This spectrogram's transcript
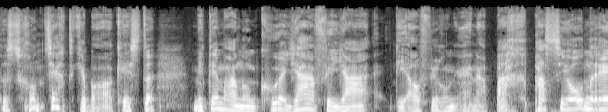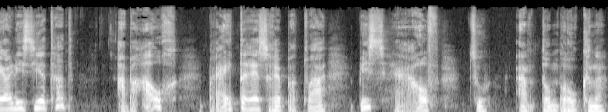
das Konzertgebauorchester, mit dem Ranoncourt Jahr für Jahr die Aufführung einer Bach-Passion realisiert hat, aber auch breiteres Repertoire bis herauf zu Anton Bruckner.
